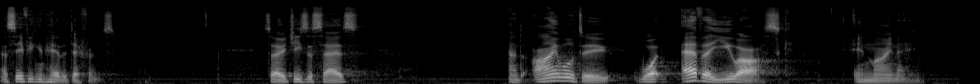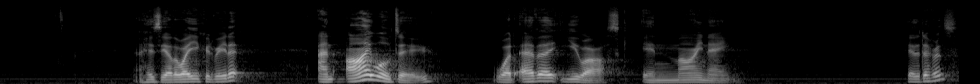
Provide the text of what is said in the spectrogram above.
and see if you can hear the difference. So, Jesus says, And I will do whatever you ask in my name. Now, here's the other way you could read it. And I will do whatever you ask in my name. Hear the difference?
